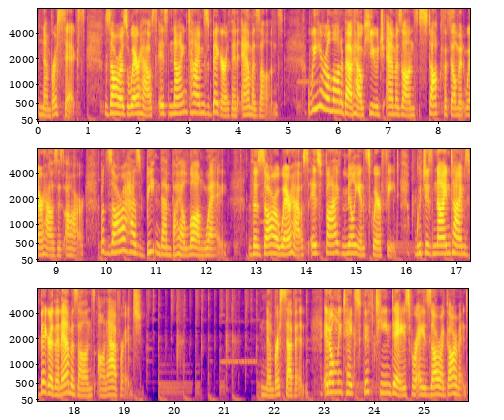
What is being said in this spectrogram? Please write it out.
Number 6. Zara's warehouse is nine times bigger than Amazon's. We hear a lot about how huge Amazon's stock fulfillment warehouses are, but Zara has beaten them by a long way. The Zara warehouse is 5 million square feet, which is nine times bigger than Amazon's on average. Number 7. It only takes 15 days for a Zara garment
